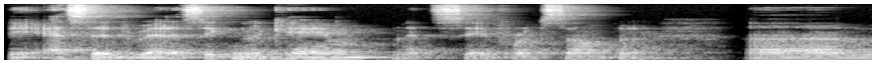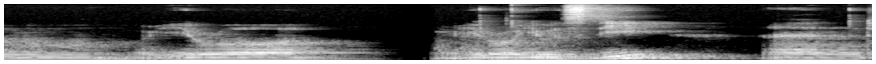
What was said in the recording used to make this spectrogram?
the asset where the signal came, let's say for example um, euro euro USD and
